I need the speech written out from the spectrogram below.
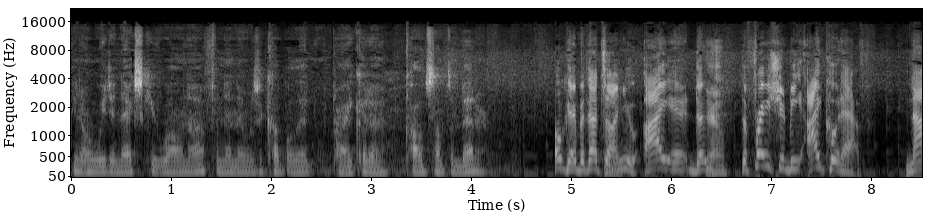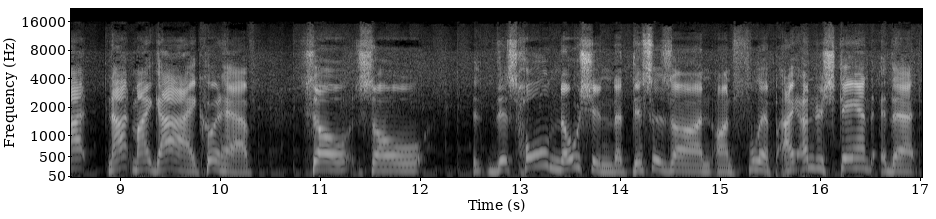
you know, we didn't execute well enough, and then there was a couple that probably could have called something better. Okay, but that's on you. I uh, the, Yeah. the phrase should be I could have, not not my guy could have. So so this whole notion that this is on on flip, I understand that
